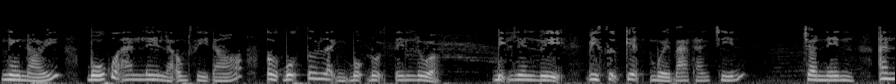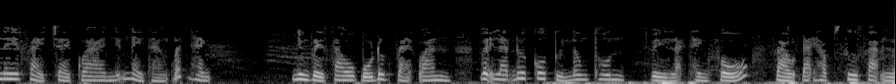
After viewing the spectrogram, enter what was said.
Nghe nói, bố của An Lê là ông gì đó, ở Bộ Tư lệnh Bộ đội tên lửa, bị liên lụy vì sự kiện 13 tháng 9. Cho nên, An Lê phải trải qua những ngày tháng bất hạnh. Nhưng về sau bố được giải oan, vậy là đưa cô từ nông thôn về lại thành phố, vào Đại học Sư phạm L.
